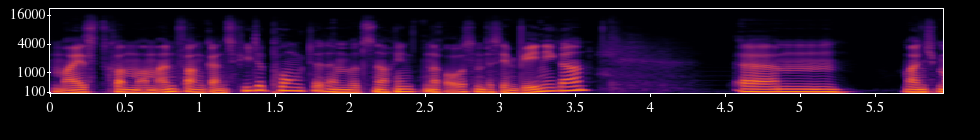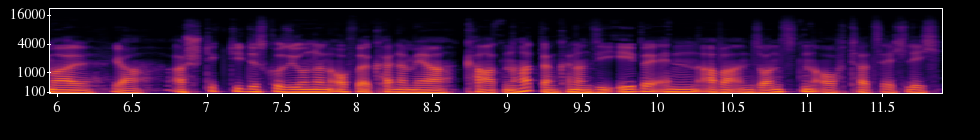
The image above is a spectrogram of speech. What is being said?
Meist kommen am Anfang ganz viele Punkte, dann wird es nach hinten raus ein bisschen weniger. Ähm, manchmal ja, erstickt die Diskussion dann auch, weil keiner mehr Karten hat. Dann kann man sie eh beenden, aber ansonsten auch tatsächlich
